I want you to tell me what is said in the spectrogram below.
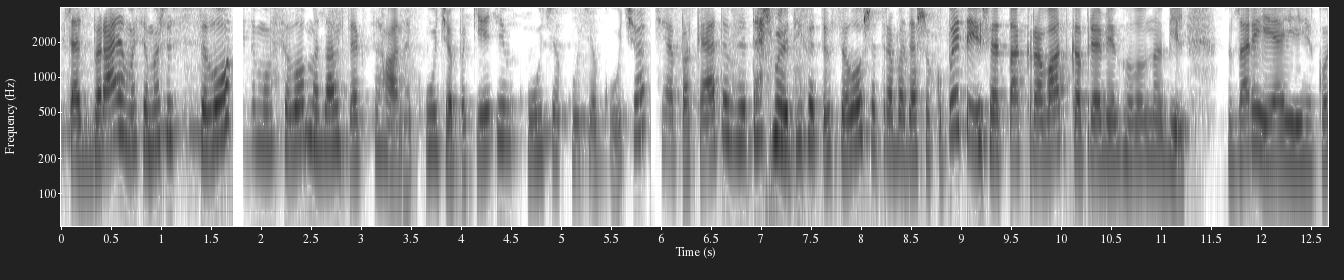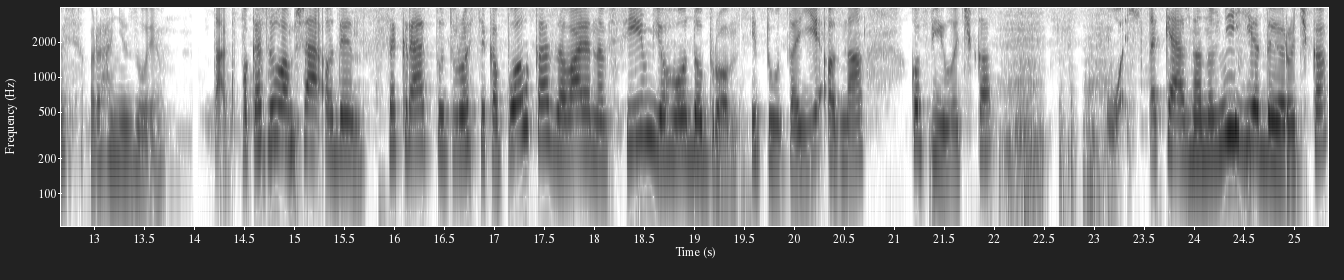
Все, збираємося. Ми щось в село. Їдемо в село, ми завжди як цигани. Куча пакетів, куча, куча, куча. Ще пакети. Вони теж мають їхати в село, ще треба дещо купити, і ще та краватка, прям як головна біль. Зараз я її якось організую. Так, покажу вам ще один секрет. Тут в Ростіка полка завалена всім його добром. І тут є одна копілочка. Ось таке на новні є дирочка.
